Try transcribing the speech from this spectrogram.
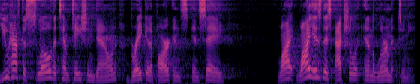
You have to slow the temptation down, break it apart, and, and say, why, why is this actually an allurement to me?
